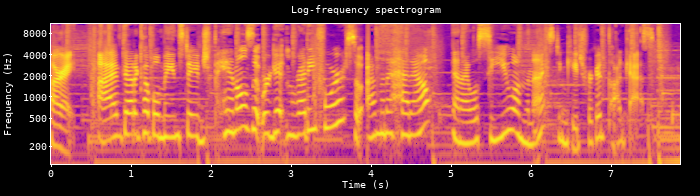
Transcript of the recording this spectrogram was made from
All right, I've got a couple main stage panels that we're getting ready for, so I'm going to head out and I will see you on the next Engage for Good podcast.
